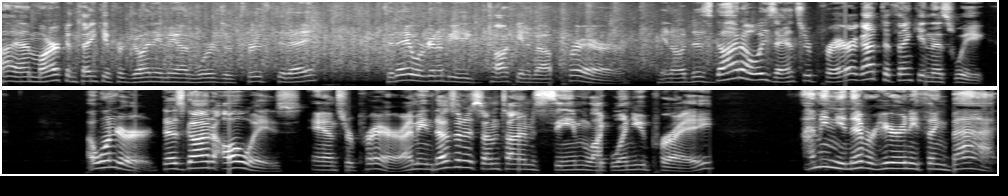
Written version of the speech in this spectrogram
Hi, I'm Mark, and thank you for joining me on Words of Truth today. Today, we're going to be talking about prayer. You know, does God always answer prayer? I got to thinking this week. I wonder, does God always answer prayer? I mean, doesn't it sometimes seem like when you pray, I mean, you never hear anything back?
